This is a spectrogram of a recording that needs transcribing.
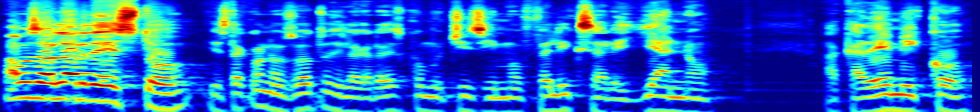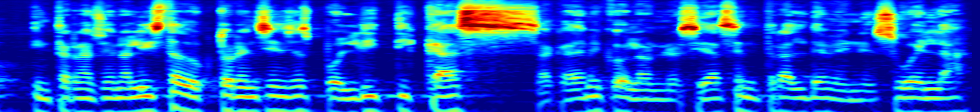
Vamos a hablar de esto y está con nosotros y le agradezco muchísimo Félix Arellano, académico, internacionalista, doctor en ciencias políticas, académico de la Universidad Central de Venezuela,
